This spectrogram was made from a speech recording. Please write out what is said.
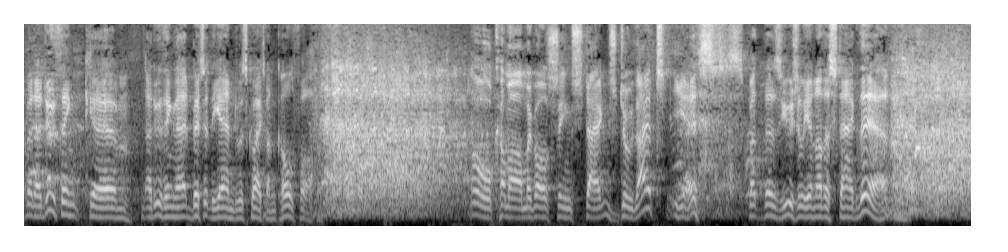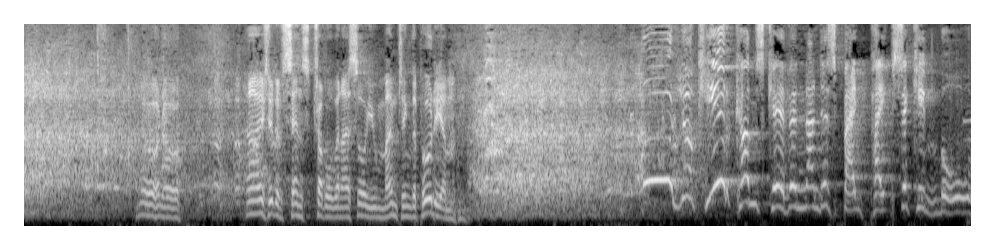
But I do think um, I do think that bit at the end was quite uncalled for. Oh, come on, we've all seen stags do that. Yes, but there's usually another stag there. No, no. I should have sensed trouble when I saw you mounting the podium. Oh, look, here comes Kevin and his bagpipes akimbo.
